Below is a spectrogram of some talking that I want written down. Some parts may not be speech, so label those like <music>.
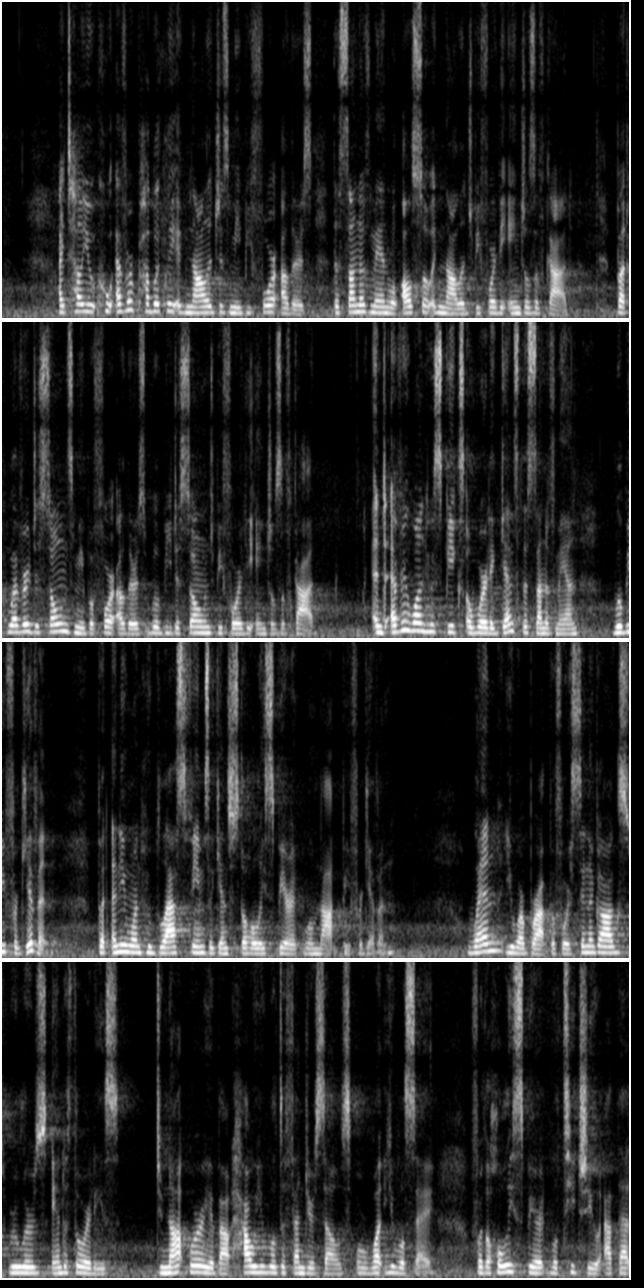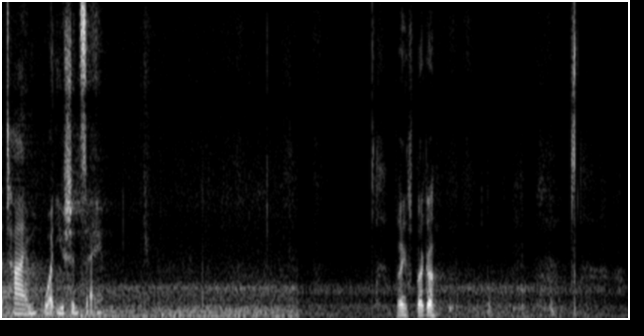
I tell you, whoever publicly acknowledges me before others, the Son of Man will also acknowledge before the angels of God. But whoever disowns me before others will be disowned before the angels of God. And everyone who speaks a word against the Son of Man will be forgiven, but anyone who blasphemes against the Holy Spirit will not be forgiven. When you are brought before synagogues, rulers, and authorities, do not worry about how you will defend yourselves or what you will say, for the Holy Spirit will teach you at that time what you should say. Thanks, Becca.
